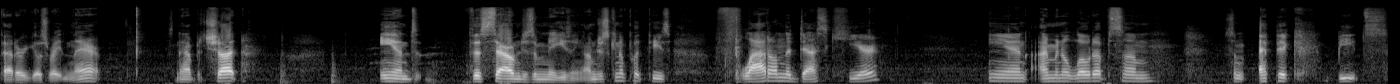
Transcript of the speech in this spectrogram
battery goes right in there. Snap it shut. And the sound is amazing. I'm just going to put these flat on the desk here. And I'm going to load up some some epic beats.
